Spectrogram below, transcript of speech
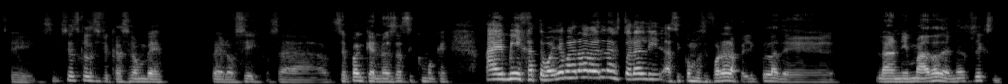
Sí, sí sí es clasificación B, pero sí, o sea, sepan que no es así como que, ay, mija, te voy a llevar a ver la historia, li-", así como si fuera la película de la animada de Netflix. no.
